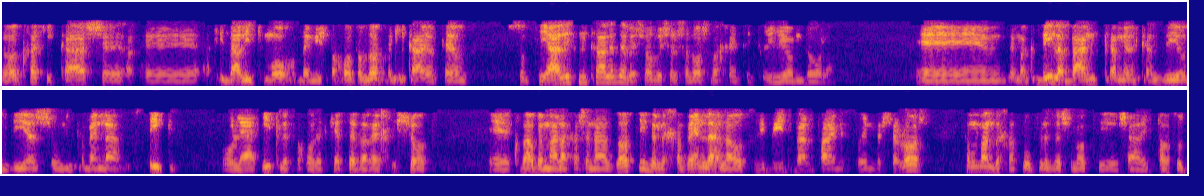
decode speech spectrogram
ועוד חקיקה שעתידה לתמוך במשפחות עובדות, חקיקה יותר סוציאלית נקרא לזה, בשווי של שלוש וחצי טריליון דולר. אה, במקביל הבנק המרכזי הודיע שהוא מתכוון להפסיק או להאיט לפחות את קצב הרכישות כבר במהלך השנה הזאת, ומכוון להעלאות ריבית ב-2023, כמובן בכפוף לזה שלא תהיה, שההתפרצות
